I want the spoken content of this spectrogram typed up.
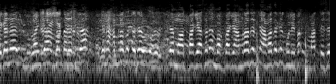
এখানে সন্ত্রাসীরা এখানে হামলা করতেছে যে আছে না মগবাগি আমাদেরকে আমাদেরকে গুলি মারতেছে।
